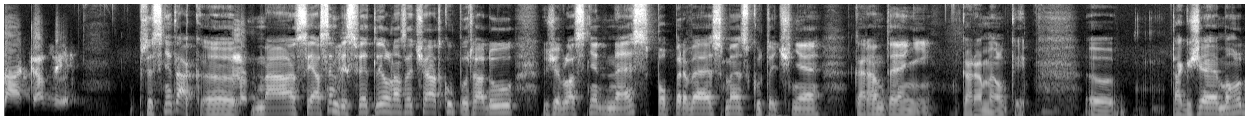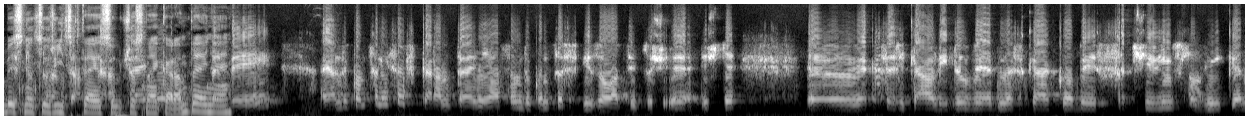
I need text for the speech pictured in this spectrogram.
nákazy. Přesně tak. Eh, nás, já jsem vysvětlil na začátku pořadu, že vlastně dnes poprvé jsme skutečně karanténní karamelky. Takže mohl bys něco říct k té současné karanténě? A já dokonce nejsem v karanténě, já jsem dokonce v izolaci, což je ještě, eh, jak se říká lidově dneska, jakoby frčivým slovníkem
